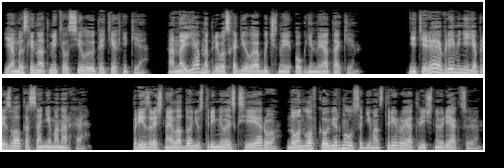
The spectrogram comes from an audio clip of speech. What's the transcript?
Я мысленно отметил силу этой техники. Она явно превосходила обычные огненные атаки. Не теряя времени, я призвал касание монарха. Призрачная ладонь устремилась к Сиеру, но он ловко увернулся, демонстрируя отличную реакцию.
